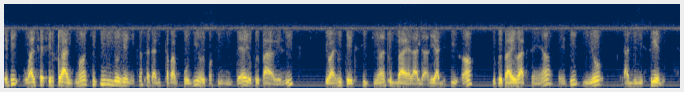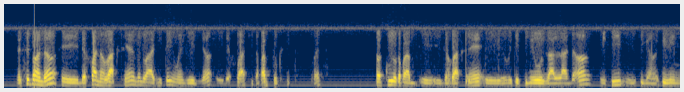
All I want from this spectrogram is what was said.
Et puis, on va chercher fragments qui sont immunogéniques, c'est-à-dire capable de produire une réponse immunitaire, on préparer lui, on ajoute excipient, tout bas là-dedans, il y a différents, on prépare le vaccin, et puis, on administrer. Mais Men sepandan, e defwa nan vaksen, gen do a ajite yon ingredient, e defwa ki kapab toksik. Ouè. Sa kou yo kapab gen vaksen, e wete pineozal la dan, e ki gen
